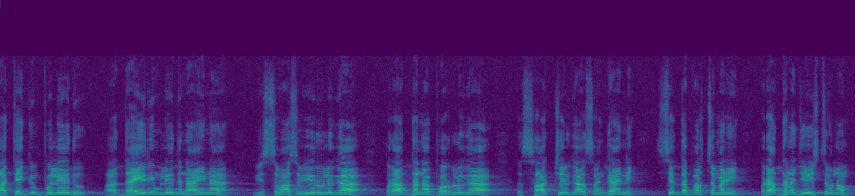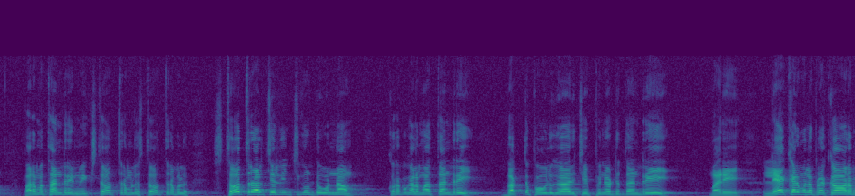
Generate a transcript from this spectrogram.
ఆ తెగింపు లేదు ఆ ధైర్యం లేదు నాయన. విశ్వాస వీరులుగా ప్రార్థన పరులుగా సాక్షులుగా సంఘాన్ని సిద్ధపరచమని ప్రార్థన చేయిస్తున్నాం. పరమ తండ్రి మీకు స్తోత్రములు స్తోత్రములు స్తోత్రాలు చెల్లించుకుంటూ ఉన్నాం. కృపగల మా తండ్రి భక్త పౌలు గారు చెప్పినట్టు తండ్రి మరి లేఖనముల ప్రకారం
